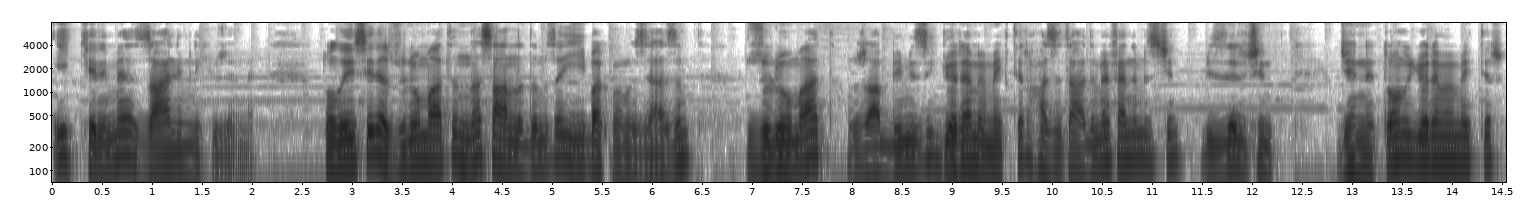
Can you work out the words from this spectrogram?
ilk kelime zalimlik üzerine. Dolayısıyla zulümatı nasıl anladığımıza iyi bakmamız lazım. Zulümat Rabbimizi görememektir. Hazreti Adem Efendimiz için, bizler için cennette onu görememektir.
